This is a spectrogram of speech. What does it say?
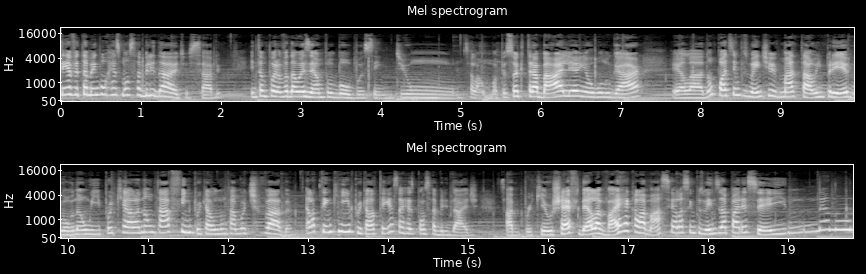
tem a ver também com responsabilidade, sabe? Então, eu vou dar um exemplo bobo, assim, de um, sei lá, uma pessoa que trabalha em algum lugar, ela não pode simplesmente matar o emprego ou não ir porque ela não tá afim, porque ela não tá motivada. Ela tem que ir, porque ela tem essa responsabilidade, sabe? Porque o chefe dela vai reclamar se ela simplesmente desaparecer e não,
